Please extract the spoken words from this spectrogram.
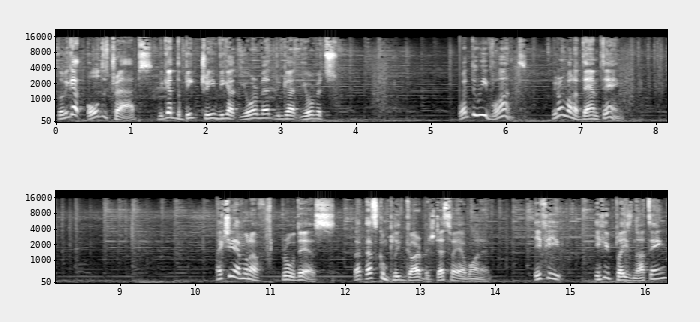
So we got all the traps, we got the big tree, we got Yorvet, we got Yorvet's... What do we want? We don't want a damn thing. Actually, I want to throw this. That, that's complete garbage, that's why I want it. If he if he plays nothing...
